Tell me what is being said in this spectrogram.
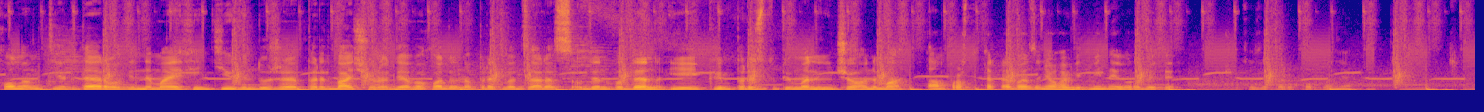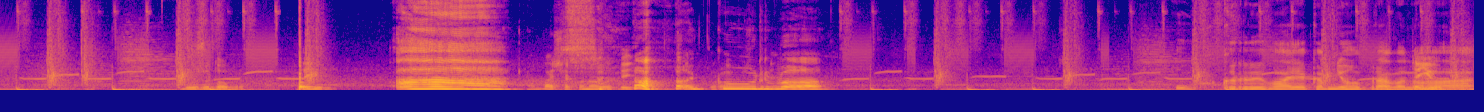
Холланд як дерево, він не має фінтів, він дуже передбачений. Я виходив, наприклад, зараз один в один, і крім переступів, в мене нічого нема. Там просто треба за нього відміни робити. Що це за перехоплення? Дуже добре. Даю. А! А, Бач, як воно летить. Робиш, Курва! Ух, крива, яка в нього права Даю. нога.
